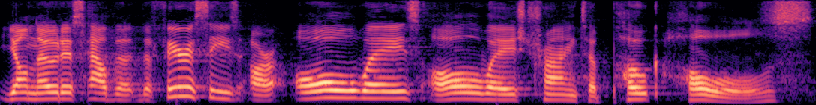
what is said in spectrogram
y'all notice how the, the Pharisees are always, always trying to poke holes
